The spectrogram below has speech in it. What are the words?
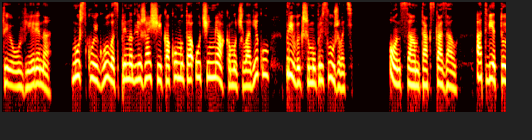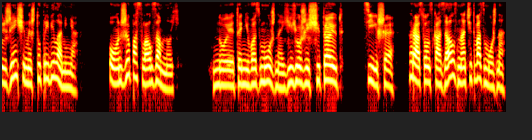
«Ты уверена?» Мужской голос, принадлежащий какому-то очень мягкому человеку, привыкшему прислуживать. Он сам так сказал. Ответ той женщины, что привела меня. Он же послал за мной. Но это невозможно, ее же считают... Тише. Раз он сказал, значит, возможно.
